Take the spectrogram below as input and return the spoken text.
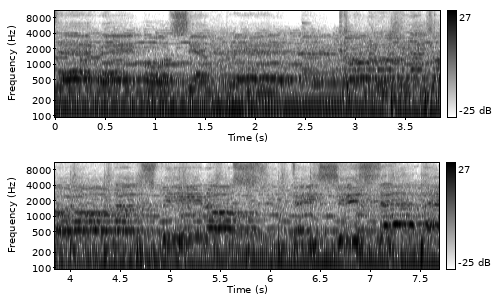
Hiciste rey por siempre. Con una corona de espinos, te hiciste rey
